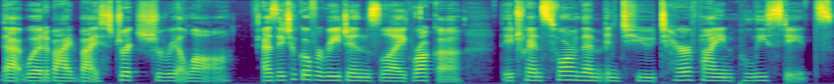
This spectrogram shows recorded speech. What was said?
that would abide by strict Sharia law. As they took over regions like Raqqa, they transformed them into terrifying police states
